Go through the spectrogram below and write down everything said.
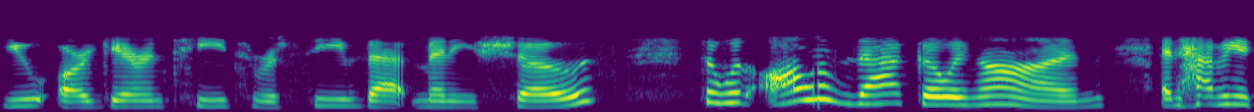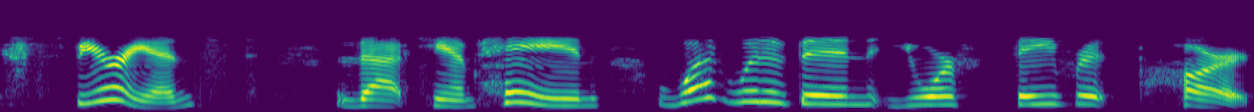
You are guaranteed to receive that many shows. So, with all of that going on and having experienced that campaign, what would have been your favorite part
